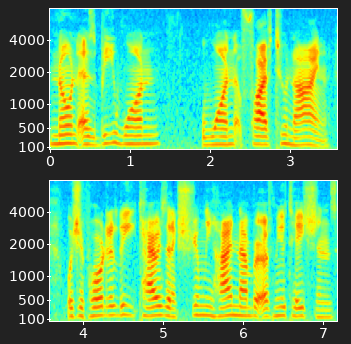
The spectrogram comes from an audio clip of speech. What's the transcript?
known as B11529, which reportedly carries an extremely high number of mutations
